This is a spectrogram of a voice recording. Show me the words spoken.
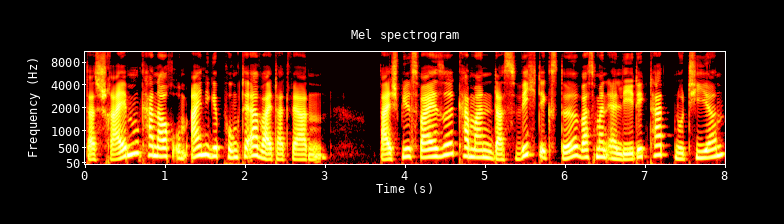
Das Schreiben kann auch um einige Punkte erweitert werden. Beispielsweise kann man das Wichtigste, was man erledigt hat, notieren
